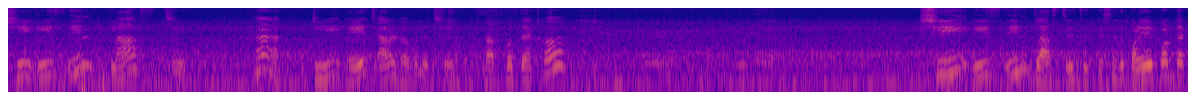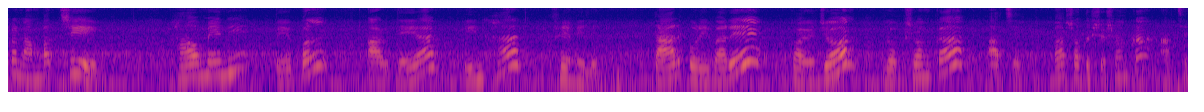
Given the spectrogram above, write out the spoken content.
She is in class three হ্যাঁ T H R double H তারপর দেখো। She is in class three তৃতীয় শ্রেণীতে পড়ে। এরপর দেখো number three how many people are there in her family তার পরিবারে কয়জন লোক সংখ্যা আছে বা সদস্য সংখ্যা আছে?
